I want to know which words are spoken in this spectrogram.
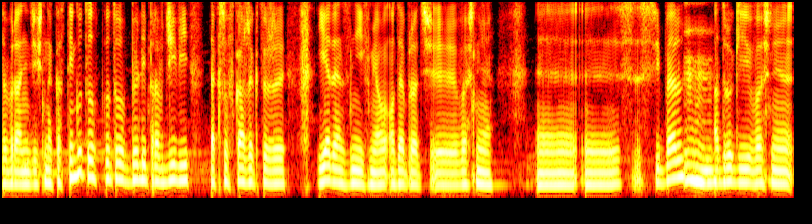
wybrani gdzieś na castingu, to, to byli prawdziwi taksówkarze, którzy jeden z nich miał odebrać y, właśnie Sibel, mhm. a drugi właśnie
